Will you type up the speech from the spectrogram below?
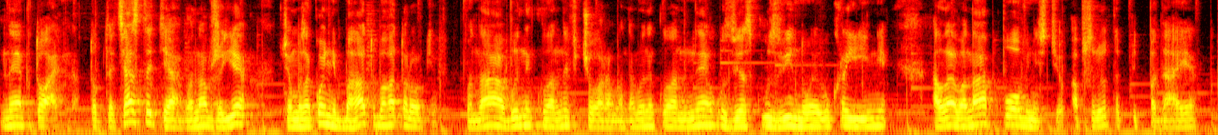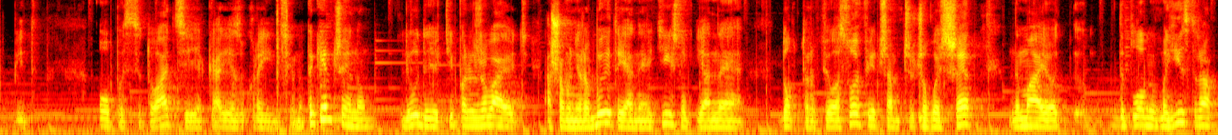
не актуальна. Тобто ця стаття вона вже є в цьому законі багато-багато років. Вона виникла не вчора, вона виникла не у зв'язку з війною в Україні, але вона повністю абсолютно підпадає під опис ситуації, яка є з українцями. Таким чином, люди, які переживають, а що мені робити, я не айтішник, я не доктор філософії чи, чогось ще, не маю е, дипломів магістра.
